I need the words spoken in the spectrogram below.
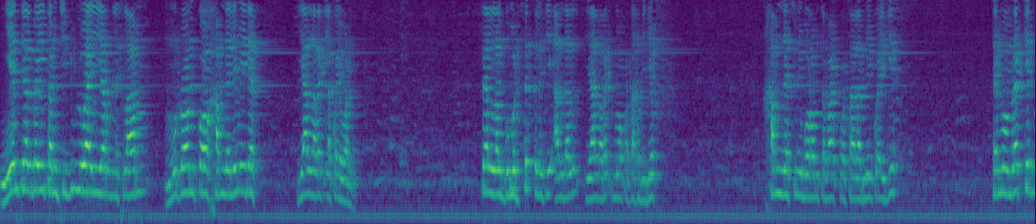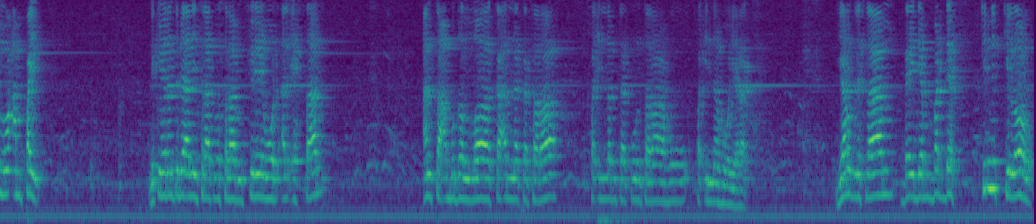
ñeenteel ba itam ci jubluwaay yi yarub lislaam mu doon koo xam ne li muy def yàlla rek la koy wan sellal gu mat sëkk la ci àndal yàlla rek moo ko tax di jëf xam ne suñu borom tabaaraka wa taala mi ngi koy gis te moom rek it moo am pay ni ko yonente bi alayhi salaatu wasalaam firee woon al ihsaan an taabudallah ka annaka tara fa in lam takun taraahu fa innahu yarak yarub lislaam day dem ba def ci nit ki loolu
